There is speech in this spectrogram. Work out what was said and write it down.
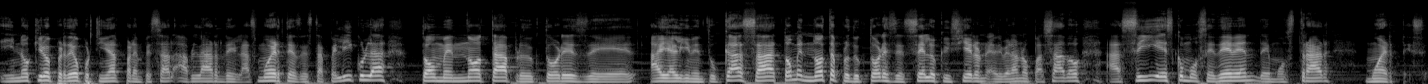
Y no quiero perder oportunidad para empezar a hablar de las muertes de esta película. Tomen nota, productores de Hay alguien en tu casa. Tomen nota, productores de Sé lo que hicieron el verano pasado. Así es como se deben demostrar muertes.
